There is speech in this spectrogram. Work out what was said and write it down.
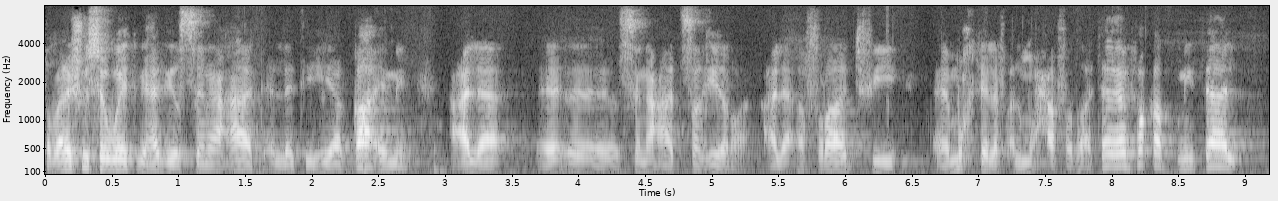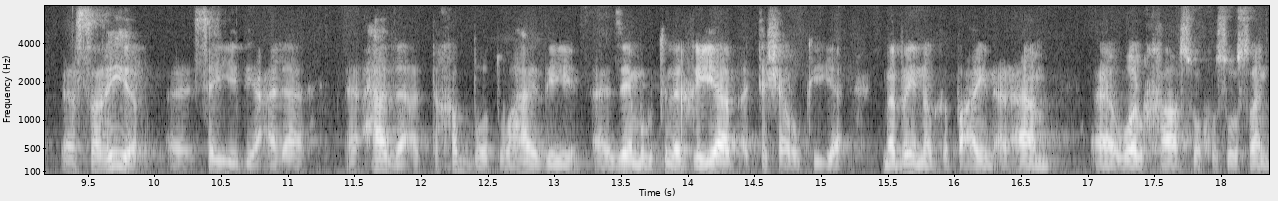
طب أنا شو سويت بهذه الصناعات التي هي قائمة على صناعات صغيرة، على أفراد في مختلف المحافظات، هذا فقط مثال صغير سيدي على هذا التخبط وهذه زي ما قلت لك غياب التشاركية ما بين القطاعين العام والخاص وخصوصا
